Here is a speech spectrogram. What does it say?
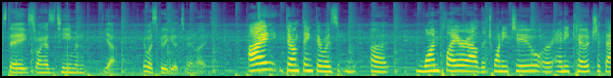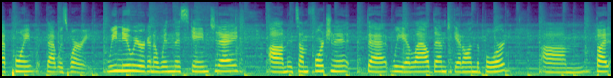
stay strong as a team, and yeah, it was pretty good to win. Like, I don't think there was uh, one player out of the 22 or any coach at that point that was worried. We knew we were going to win this game today. Um, it's unfortunate that we allowed them to get on the board. Um, but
